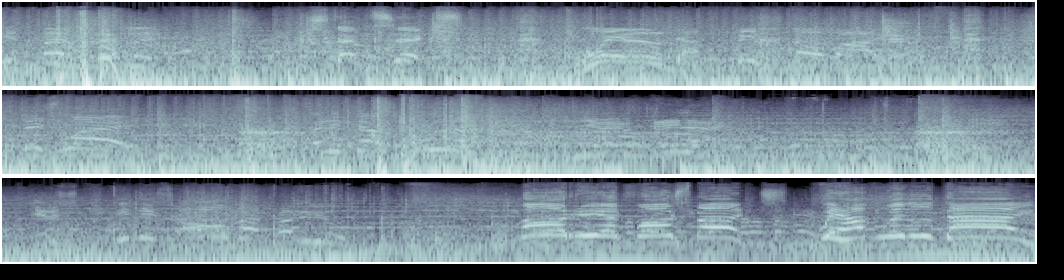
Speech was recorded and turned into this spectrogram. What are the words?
Get back quickly! Step six. Wield the pistol fire! This way! Меняю стрелять! It is over for you! More reinforcements! We have little time!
